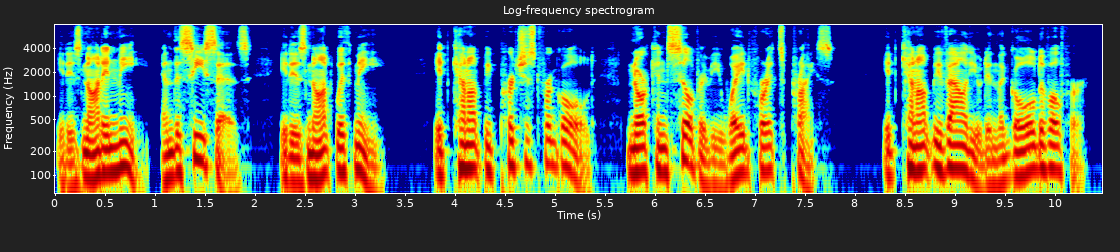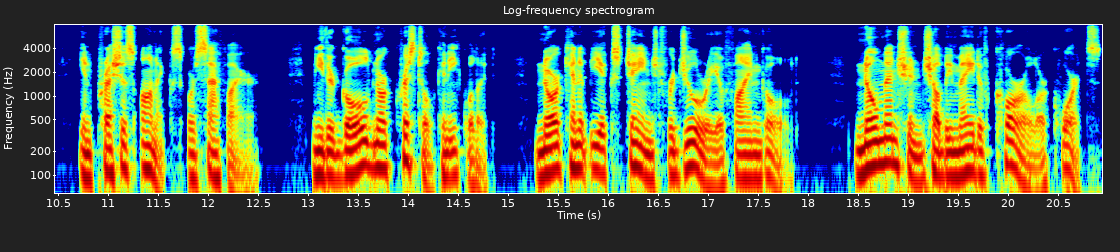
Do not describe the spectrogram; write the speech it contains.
It is not in me, and the sea says, It is not with me. It cannot be purchased for gold, nor can silver be weighed for its price. It cannot be valued in the gold of Ophir, in precious onyx or sapphire. Neither gold nor crystal can equal it, nor can it be exchanged for jewelry of fine gold. No mention shall be made of coral or quartz,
